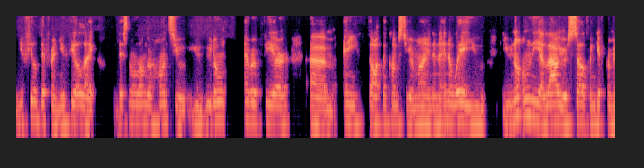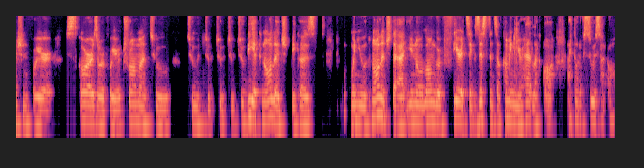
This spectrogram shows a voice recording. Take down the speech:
you feel different. You feel like this no longer haunts you. You you don't ever fear um any thought that comes to your mind. And in a way you you not only allow yourself and give permission for your scars or for your trauma to to to to to, to be acknowledged because when you acknowledge that you no longer fear its existence of coming in your head like oh i thought of suicide. Oh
